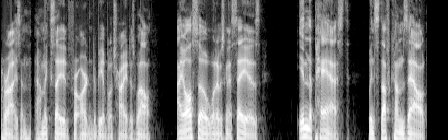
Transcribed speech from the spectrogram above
Horizon. I'm excited for Arden to be able to try it as well. I also, what I was going to say is, in the past, when stuff comes out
